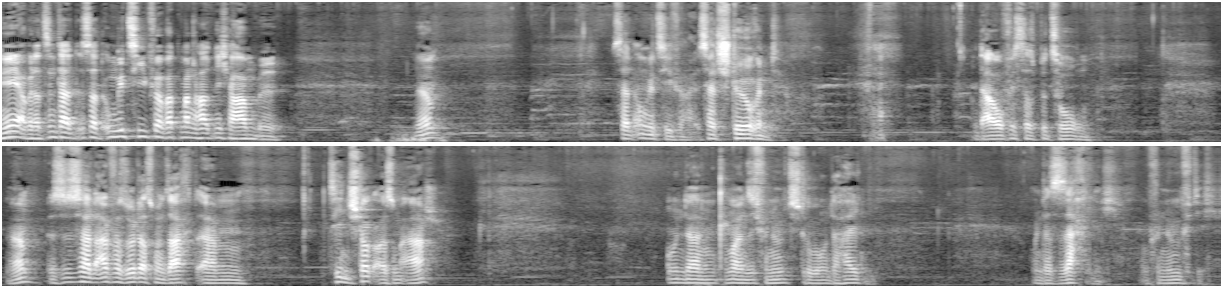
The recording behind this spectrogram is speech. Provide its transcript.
Nee, aber das sind halt, ist halt Ungeziefer, was man halt nicht haben will. Ne? Ist halt Ungeziefer, ist halt störend. Darauf ist das bezogen. Ja? Es ist halt einfach so, dass man sagt, ähm, zieh einen Stock aus dem Arsch und dann kann man sich vernünftig darüber unterhalten. Und das sachlich und vernünftig.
